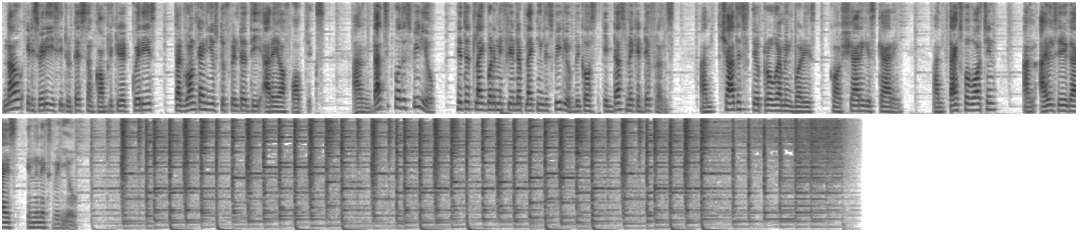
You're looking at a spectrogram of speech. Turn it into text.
Now it is very easy to test some complicated queries that one can use to filter the array of objects. And that's it for this video. Hit that like button if you end up liking this video because it does make a difference. And share this with your programming buddies cause sharing is caring. And thanks for watching and I will see you guys in the next video.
